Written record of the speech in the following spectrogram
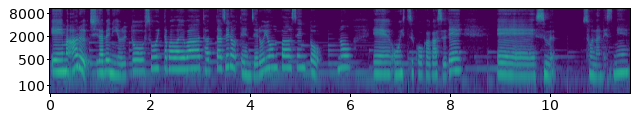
えまあ、ある調べによるとそういった場合はたった0.04%の、え温室効果ガスで、え済むそうなんですね。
